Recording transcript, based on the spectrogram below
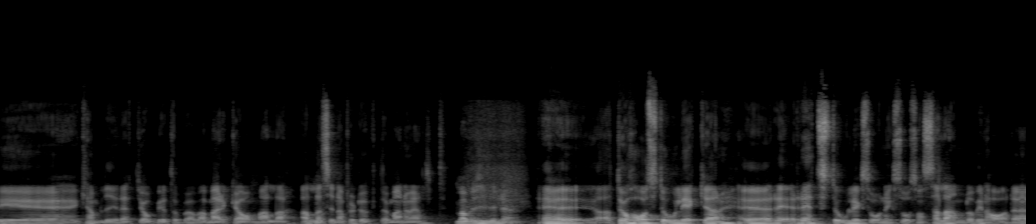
Det kan bli rätt jobbigt att behöva märka om alla, alla sina produkter manuellt. Vad betyder det? Eh, att du har storlekar, eh, rätt storleksordning så som Zalando vill ha det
